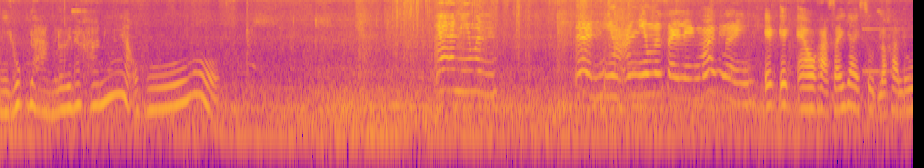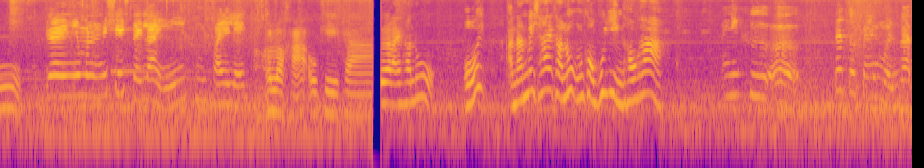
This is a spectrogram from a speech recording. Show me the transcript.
มีมีทุกอย่างเลยนะคะเนี่ย โอ้โหแม่อันนี้มันแม่เนี่ยอันนี้มันไซส์เล็กมากเลย XXL ค่ะ ไซส์ใหญ่สุดแล้วค่ะลูกแต่อันนี้มันไม่ใช่ไซส์ใหญ่นี่คือไซส์เล็กเอาเหรอคะโอเคค่ะคืออะไรคะลูก โอ้ยอันนั้นไม่ใช่ค่ะลูกมันของผู้หญิงเขาค่ะ อันนี้คือเออ น่าจะเป็นเหมือนแบบ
